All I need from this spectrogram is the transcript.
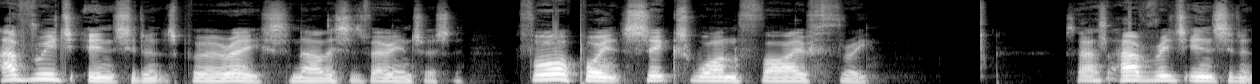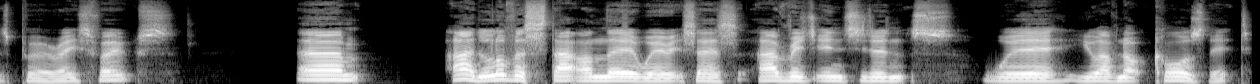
Average incidents per race. Now, this is very interesting 4.6153. So that's average incidents per race, folks. Um, I'd love a stat on there where it says average incidents where you have not caused it,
